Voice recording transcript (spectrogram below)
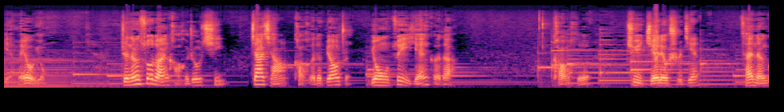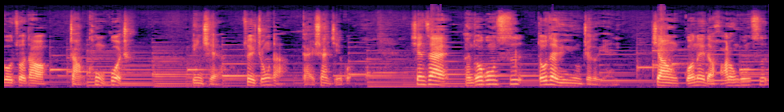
也没有用，只能缩短考核周期，加强考核的标准，用最严格的考核去节流时间，才能够做到掌控过程，并且最终的改善结果。现在很多公司都在运用这个原理，像国内的华龙公司。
